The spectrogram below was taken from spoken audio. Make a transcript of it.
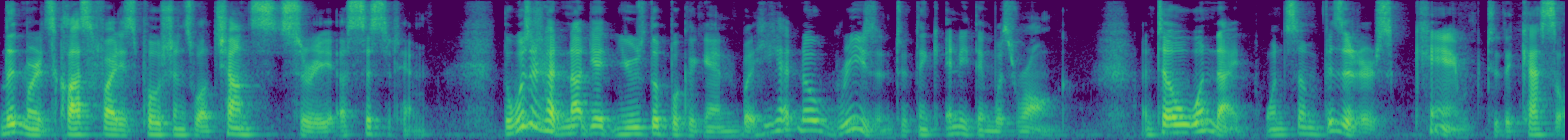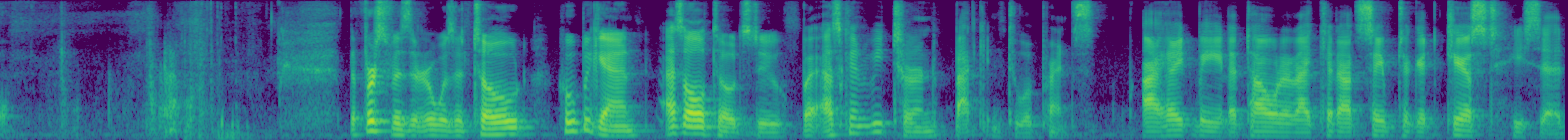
Leitmeritz classified his potions while Chancery assisted him. The wizard had not yet used the book again, but he had no reason to think anything was wrong until one night when some visitors came to the castle. The first visitor was a toad who began, as all toads do, by asking to be turned back into a prince. I hate being a toad and I cannot seem to get kissed, he said.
